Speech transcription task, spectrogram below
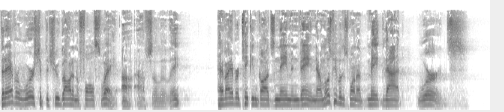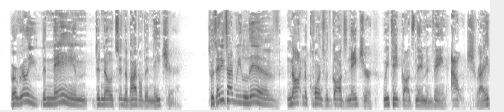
Did I ever worship the true God in a false way? Ah, absolutely. Have I ever taken God's name in vain? Now, most people just want to make that words. But really, the name denotes in the Bible the nature. So it's anytime we live not in accordance with God's nature, we take God's name in vain. Ouch, right?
